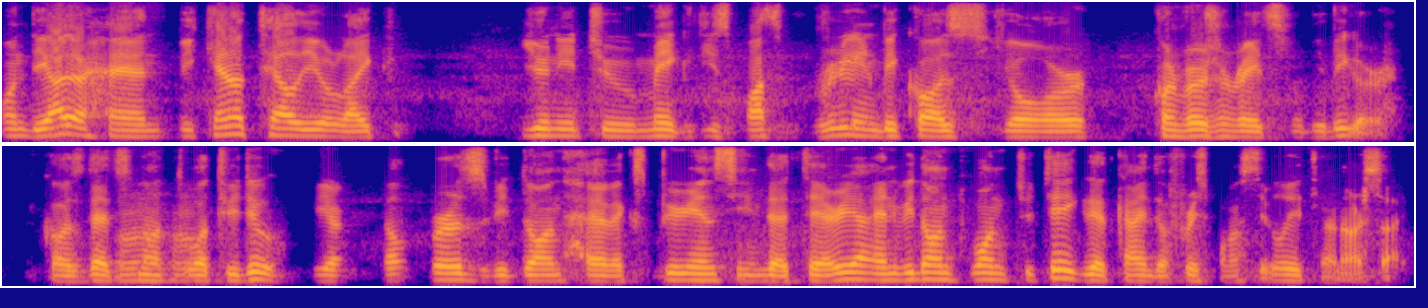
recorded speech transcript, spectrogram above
On the other hand, we cannot tell you like you need to make this button green because your conversion rates will be bigger because that's mm-hmm. not what we do. We are developers, we don't have experience in that area, and we don't want to take that kind of responsibility on our side.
